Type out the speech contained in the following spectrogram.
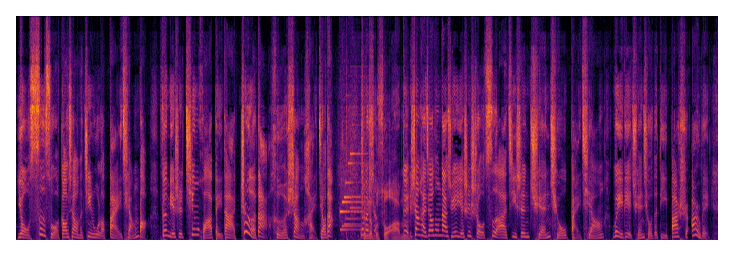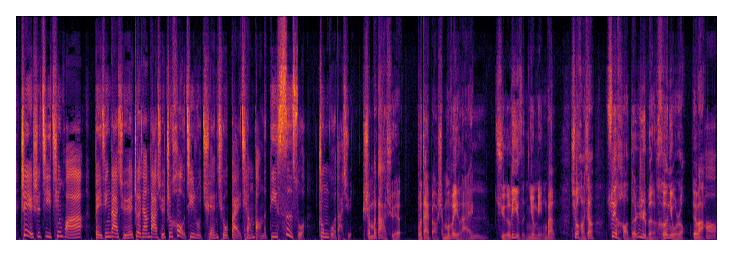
有四所高校呢进入了百强榜，分别是清华、北大、浙大和上海交大。真的不错啊！对，上海交通大学也是首次啊跻身全球百强，位列全球的第八十二位。这也是继清华、北京大学、浙江大学之后进入全球百强榜的第四所。中国大学，什么大学不代表什么未来。嗯，举个例子你就明白了，就好像最好的日本和牛肉，对吧？哦，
